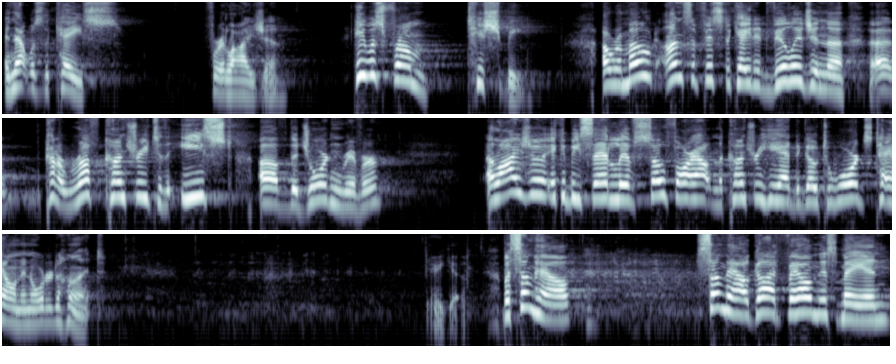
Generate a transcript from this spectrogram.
And that was the case for Elijah. He was from Tishbe, a remote, unsophisticated village in the uh, kind of rough country to the east of the Jordan River. Elijah, it could be said, lived so far out in the country he had to go towards town in order to hunt. There you go. But somehow, somehow God found this man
